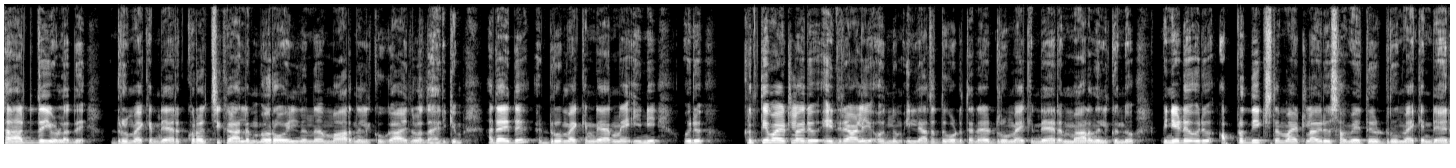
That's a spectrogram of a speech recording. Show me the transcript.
സാധ്യതയുള്ളത് ഡ്രൂ മാക്കൻഡയർ കുറച്ച് കാലം റോയിൽ നിന്ന് മാറി നിൽക്കുക എന്നുള്ളതായിരിക്കും. അതായത് ഡ്രൂ മാക്കൻഡയറിന് ഇനി ഒരു കൃത്യമായിട്ടുള്ള ഒരു എതിരാളി ഒന്നും ഇല്ലാത്തത് കൊണ്ട് തന്നെ ഡ്രൂ മാക്കിന്റെയർ മാറി നിൽക്കുന്നു. പിന്നീട് ഒരു അപ്രതീക്ഷിതമായിട്ടുള്ള ഒരു സമയത്ത് ഡ്രൂ മാക്കിന്റെയർ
